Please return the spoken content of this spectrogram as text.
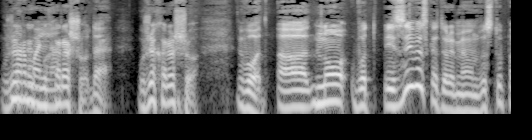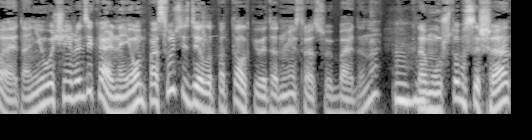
уже Нормально. Как бы хорошо, да, уже хорошо. Вот. А, но вот призывы, с которыми он выступает, они очень радикальные, и он, по сути дела, подталкивает администрацию Байдена угу. к тому, чтобы США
